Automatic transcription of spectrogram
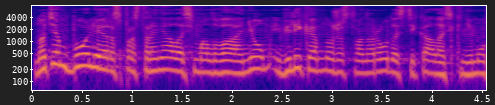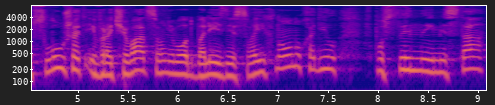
Но тем более распространялась молва о нем, и великое множество народа стекалось к нему слушать и врачеваться у него от болезней своих, но он уходил в пустынные места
